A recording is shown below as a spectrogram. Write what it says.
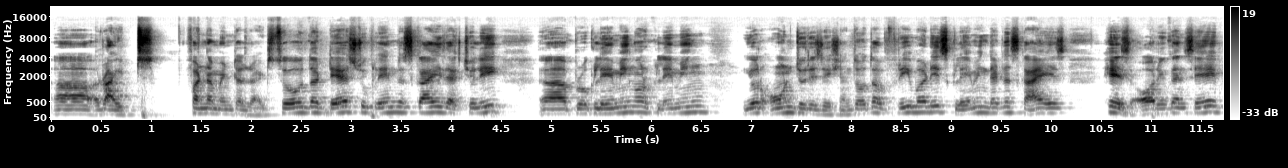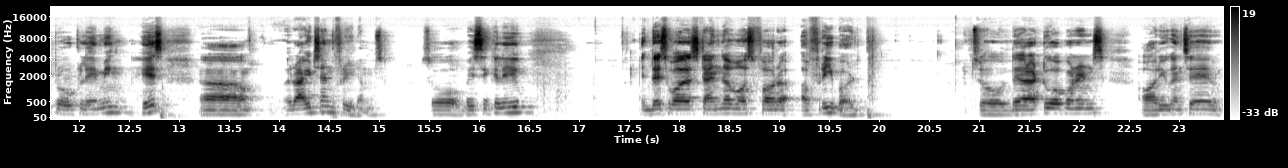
uh, rights fundamental rights. So the dares to claim the sky is actually uh, proclaiming or claiming your own jurisdiction. So the free bird is claiming that the sky is his or you can say proclaiming his uh, rights and freedoms. So basically this was stanza was for a free bird. So there are two opponents or you can say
